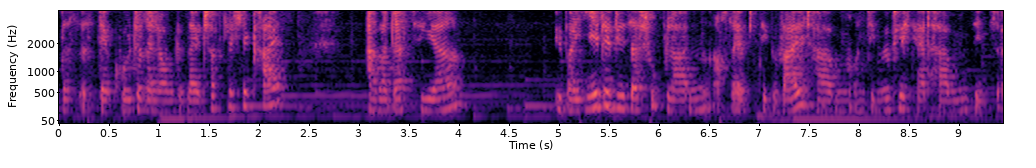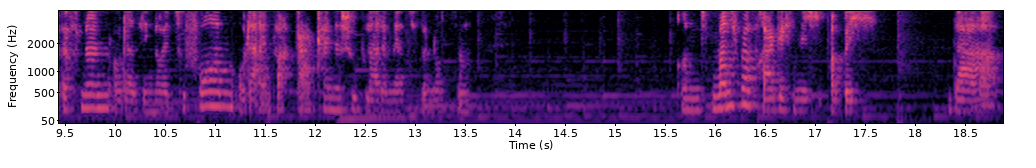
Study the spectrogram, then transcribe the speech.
Das ist der kulturelle und gesellschaftliche Kreis. Aber dass wir über jede dieser Schubladen auch selbst die Gewalt haben und die Möglichkeit haben, sie zu öffnen oder sie neu zu formen oder einfach gar keine Schublade mehr zu benutzen. Und manchmal frage ich mich, ob ich da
